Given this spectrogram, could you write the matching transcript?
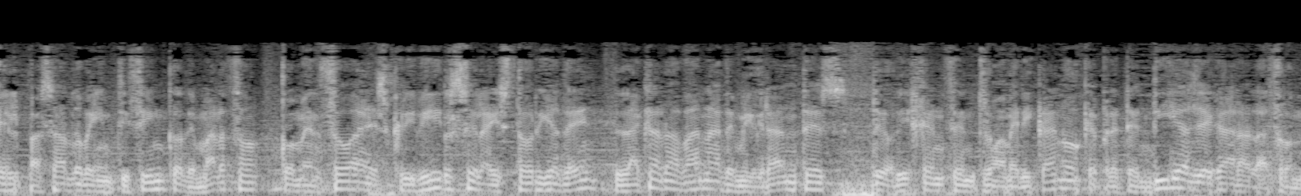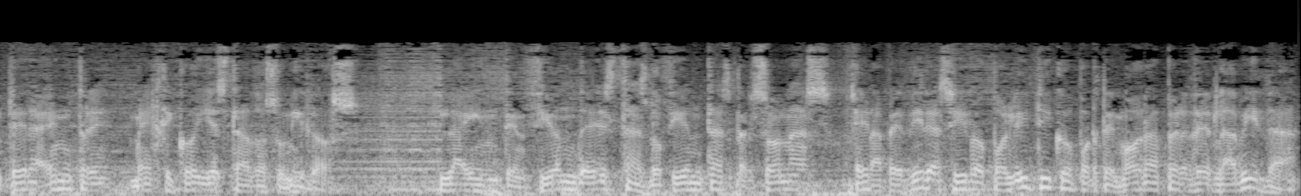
El pasado 25 de marzo, comenzó a escribirse la historia de la caravana de migrantes de origen centroamericano que pretendía llegar a la frontera entre México y Estados Unidos. La intención de estas 200 personas era pedir asilo político por temor a perder la vida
